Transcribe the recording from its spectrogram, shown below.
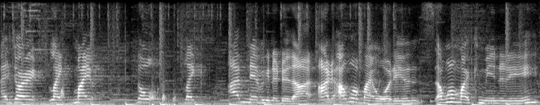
I don't like my the like I'm never gonna do that. I, I want my audience. I want my community.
